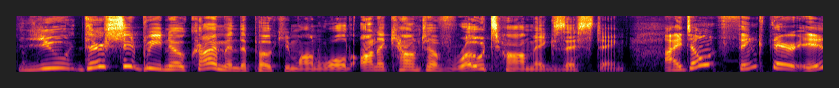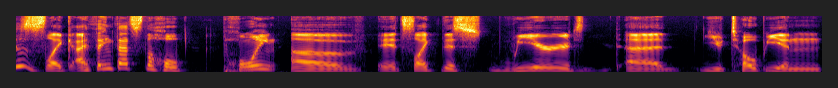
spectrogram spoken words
You there should be no crime in the Pokemon world on account of Rotom existing. I don't think there is. Like, I think that's the whole point of it's like this weird uh utopian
